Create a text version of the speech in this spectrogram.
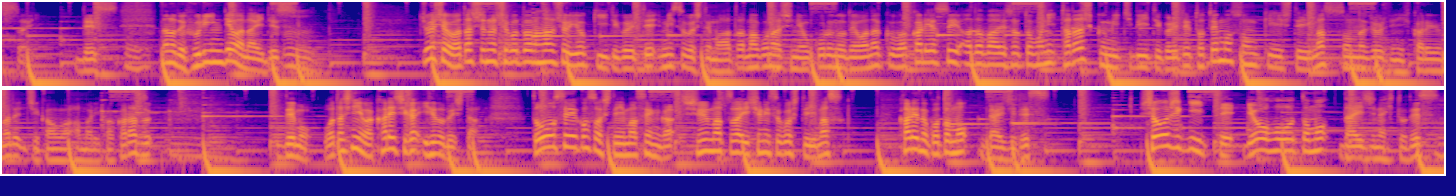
歳です。なので不倫ではないです、うん。上司は私の仕事の話をよく聞いてくれてミスをしても頭ごなしに怒るのではなく分かりやすいアドバイスとともに正しく導いてくれてとても尊敬しています。そんな上司に惹かれるまで時間はあまりかからずでも私には彼氏がいるのでした。同棲こそしていませんが週末は一緒に過ごしています。彼のことも大事です。正直言って両方とも大事な人です、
